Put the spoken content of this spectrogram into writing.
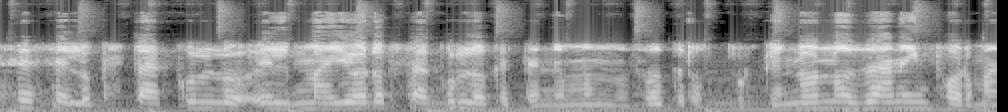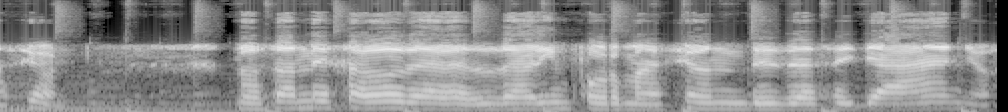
ese es el obstáculo, el mayor obstáculo que tenemos nosotros, porque no nos dan información. Nos han dejado de dar información desde hace ya años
